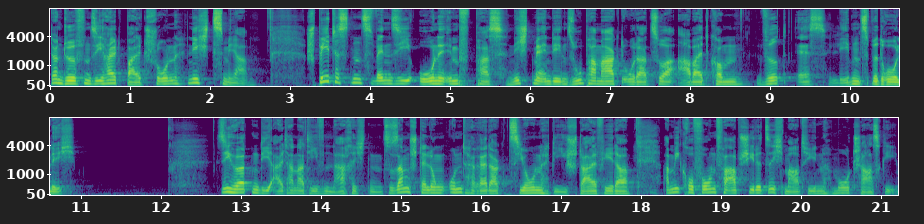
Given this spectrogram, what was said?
dann dürfen Sie halt bald schon nichts mehr. Spätestens, wenn Sie ohne Impfpass nicht mehr in den Supermarkt oder zur Arbeit kommen, wird es lebensbedrohlich. Sie hörten die alternativen Nachrichten, Zusammenstellung und Redaktion die Stahlfeder. Am Mikrofon verabschiedet sich Martin Moczarski.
